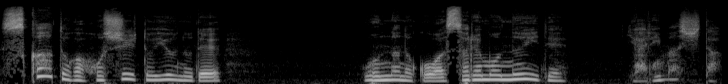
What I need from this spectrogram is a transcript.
スカートが欲しいというので女の子はそれも脱いでやりました。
